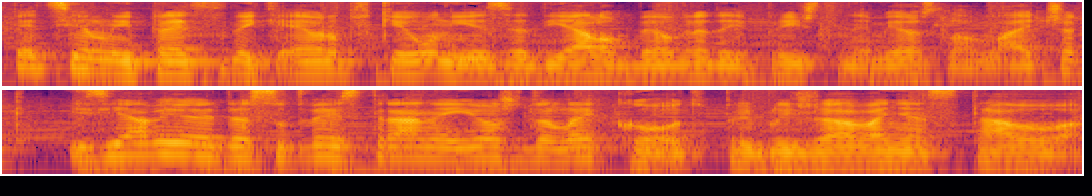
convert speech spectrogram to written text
Specijalni predstavnik Evropske unije za dijalog Beograda i Prištine Miroslav Lajčak izjavio je da su dve strane još daleko od približavanja stavova.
